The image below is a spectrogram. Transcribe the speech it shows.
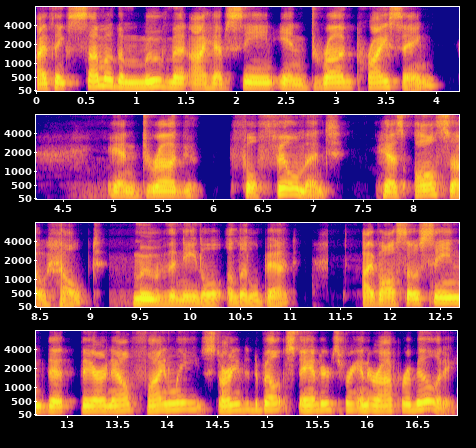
I think some of the movement I have seen in drug pricing and drug fulfillment has also helped move the needle a little bit. I've also seen that they are now finally starting to develop standards for interoperability.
